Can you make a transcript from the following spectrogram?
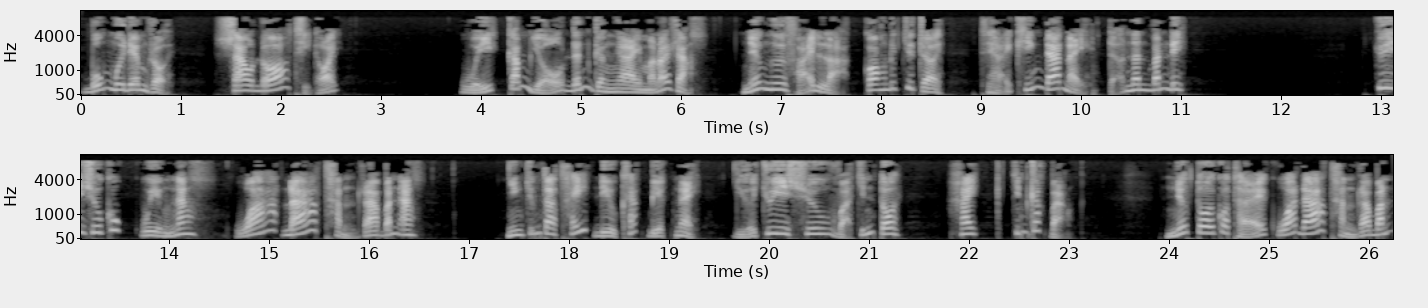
40 đêm rồi, sau đó thì đói quỷ cám dỗ đến gần Ngài mà nói rằng, nếu ngươi phải là con Đức Chúa Trời, thì hãy khiến đá này trở nên bánh đi. Chúa Giêsu có quyền năng quá đá thành ra bánh ăn. Nhưng chúng ta thấy điều khác biệt này giữa Chúa Giêsu và chính tôi, hay chính các bạn. Nếu tôi có thể quá đá thành ra bánh,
